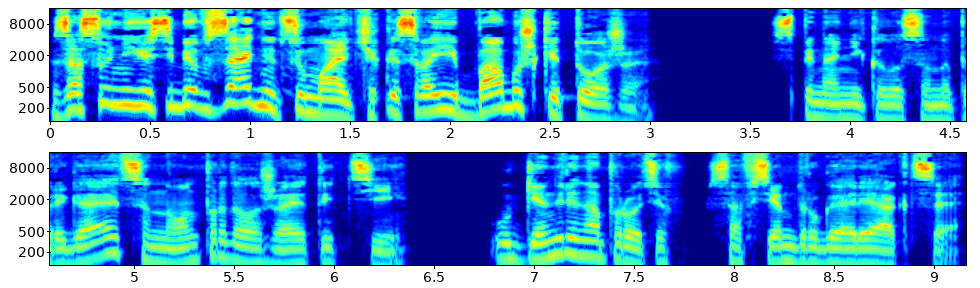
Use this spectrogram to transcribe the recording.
«Засунь ее себе в задницу, мальчик, и своей бабушке тоже!» Спина Николаса напрягается, но он продолжает идти. У Генри, напротив, совсем другая реакция.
